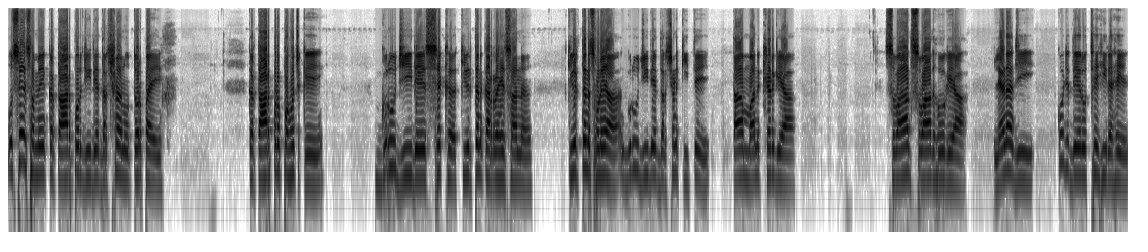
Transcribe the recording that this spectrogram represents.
ਉਸੇ ਸਮੇਂ ਕਰਤਾਰਪੁਰ ਜੀ ਦੇ ਦਰਸ਼ਨਾਂ ਨੂੰ ਤੁਰ ਪਏ। ਕਰਤਾਰਪੁਰ ਪਹੁੰਚ ਕੇ ਗੁਰੂ ਜੀ ਦੇ ਸਿੱਖ ਕੀਰਤਨ ਕਰ ਰਹੇ ਸਨ। ਕੀਰਤਨ ਸੁਣਿਆ, ਗੁਰੂ ਜੀ ਦੇ ਦਰਸ਼ਨ ਕੀਤੇ, ਤਾਂ ਮਨ ਖਿੜ ਗਿਆ। ਸਵਾਦ ਸਵਾਦ ਹੋ ਗਿਆ। ਲੈਣਾ ਜੀ, ਕੁਝ ਦੇਰ ਉੱਥੇ ਹੀ ਰਹੇ।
